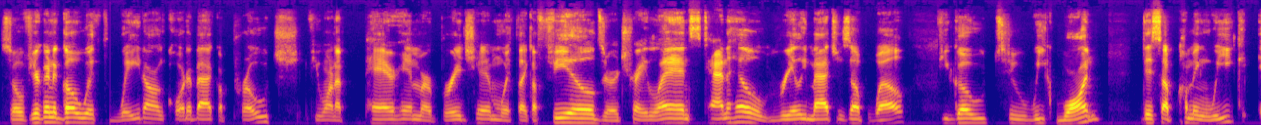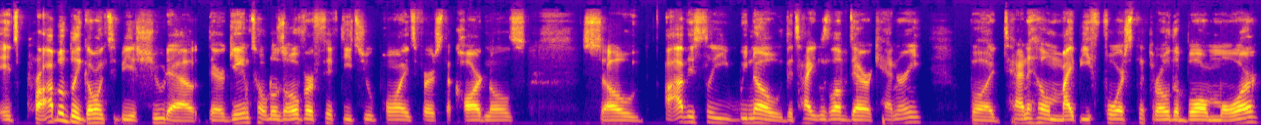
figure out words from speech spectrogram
So if you're going to go with weight on quarterback approach, if you want to pair him or bridge him with like a Fields or a Trey Lance, Tannehill really matches up well. If you go to week one, this upcoming week, it's probably going to be a shootout. Their game total's over 52 points versus the Cardinals. So obviously, we know the Titans love Derrick Henry but Tannehill might be forced to throw the ball more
